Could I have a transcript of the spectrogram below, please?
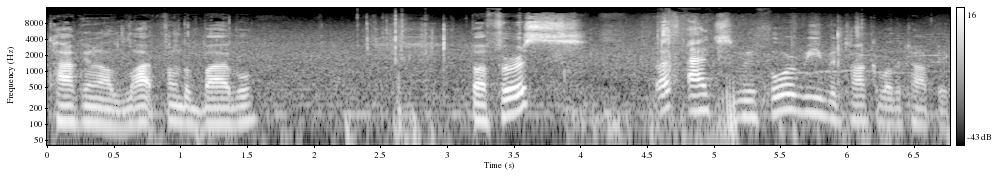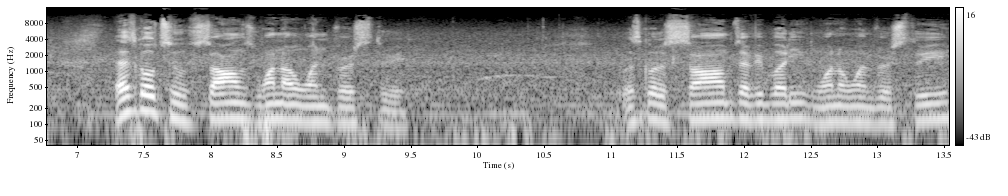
talking a lot from the Bible. But first, let's actually before we even talk about the topic, let's go to Psalms 101 verse 3. Let's go to Psalms, everybody. 101 verse 3.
